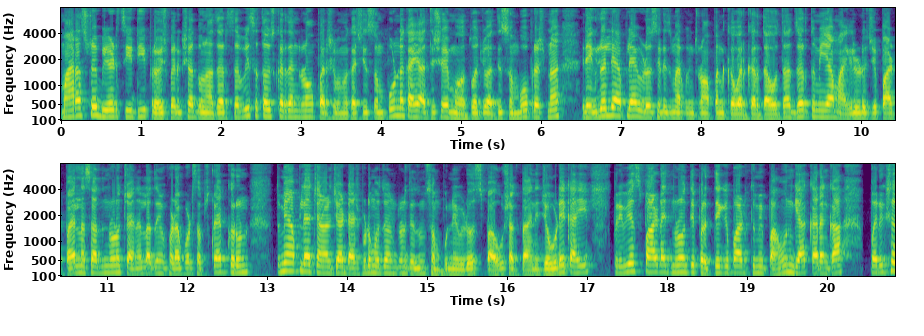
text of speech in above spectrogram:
Maharashtra B Ed C T प्रवेश परीक्षा दोन हजार सव्वीस सत्तावीस करता मित्रांनो परीक्षा संपूर्ण काही अतिशय महत्त्वाचे व अतिसंभव प्रश्न रेग्युलरली आपल्या व्हिडिओ सिरीज मार्फत मित्रांनो आपण कव्हर करता होता जर तुम्ही या मागील व्हिडिओचे पार्ट पाहिलं नसाल तर मित्रांनो चॅनलला तुम्ही फटाफट सबस्क्राईब करून तुम्ही आपल्या चॅनलच्या डॅशबोर्डमध्ये जाऊन मित्रांनो तिथून संपूर्ण व्हिडिओज पाहू शकता. आणि जेवढे काही प्रिव्हियस पार्ट आहेत मित्रांनो ते प्रत्येकी पार्ट तुम्ही पाहून घ्या. कारण का परीक्षा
